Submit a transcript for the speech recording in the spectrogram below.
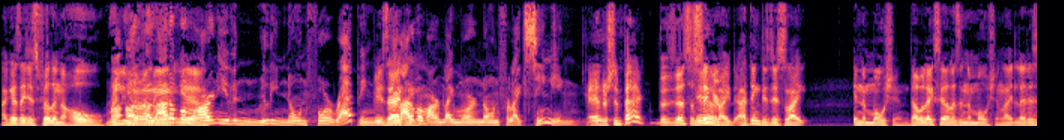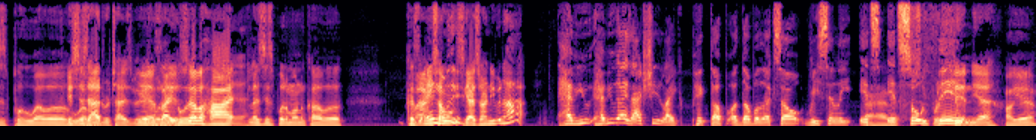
I guess they just fill in the hole. Really, a, you know what I a mean? lot of them Yeah. aren't even really known for rapping. A lot of them are like more known for like singing. Anderson Paak, that's that's a yeah, singer. Like I think it's just like in the motion. Double XL is in the motion. Like let us just put whoever. it's just advertisement. Yeah, it's like it is. who's ever hot. Yeah. Let's just put them on the cover. Because I mean, some of these guys aren't even hot. Have you have you guys actually like picked up a double XL recently? It's it's so Super thin, thin, yeah. Oh yeah.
